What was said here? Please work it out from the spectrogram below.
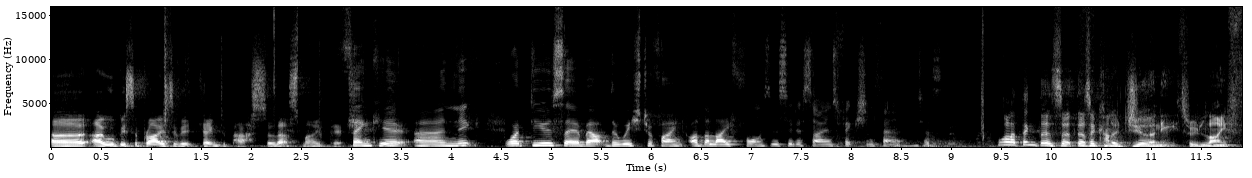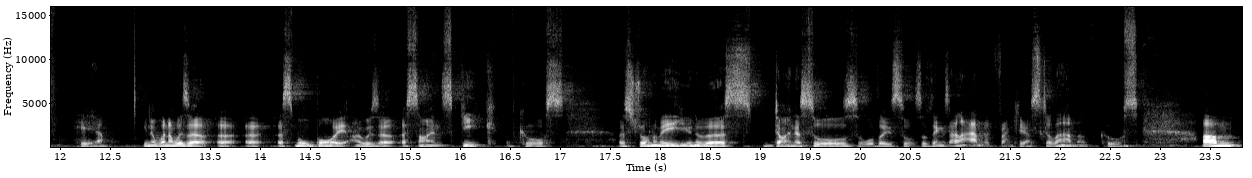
uh, I would be surprised if it came to pass. So that's my pitch. Thank you, uh, Nick. What do you say about the wish to find other life forms? Is it a science fiction fantasy? Well, I think there's a, there's a kind of journey through life here. You know, when I was a, a, a small boy, I was a, a science geek, of course. Astronomy, universe, dinosaurs, all those sorts of things. And I am, frankly, I still am, of course. Um,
